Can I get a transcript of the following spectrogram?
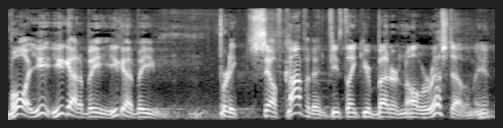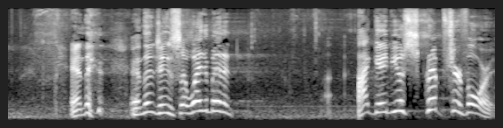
Boy, you, you gotta be, you gotta be pretty self-confident if you think you're better than all the rest of them. And then, and then Jesus said, wait a minute. I gave you a scripture for it.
